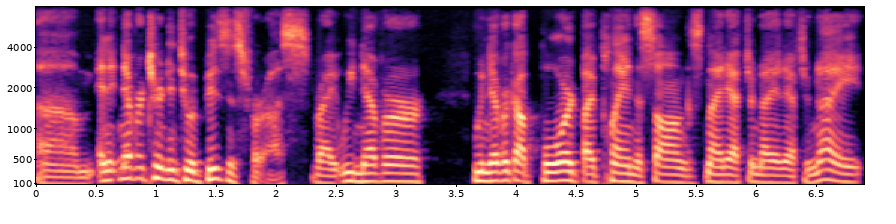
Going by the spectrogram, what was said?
um, and it never turned into a business for us, right? We never we never got bored by playing the songs night after night after night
